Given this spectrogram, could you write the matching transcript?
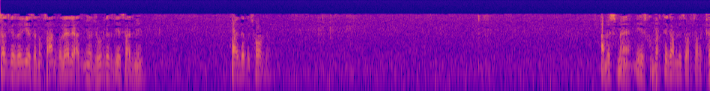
سچ کے ذریعے سے نقصان کو لے لے آدمی اور جھوٹ کے ذریعے سے آدمی فائدے کو چھوڑ دے۔ اب اس میں یہ اس کو برتے گا عملی طور پر پھر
